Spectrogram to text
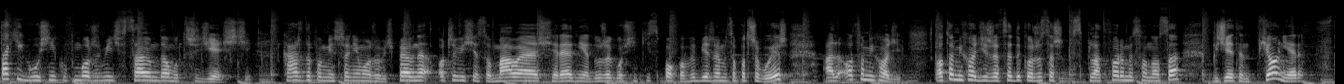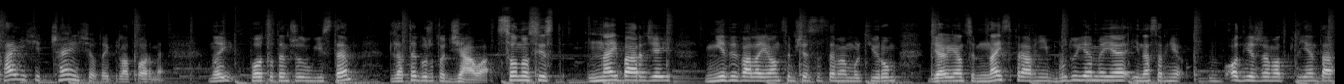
Takich głośników możesz mieć w całym domu 30. Każde pomieszczenie może być pełne. Oczywiście są małe, średnie, duże głośniki, spoko. Wybierzemy co potrzebujesz, ale o co mi chodzi? O to mi chodzi, że wtedy korzystasz z platformy Sonosa, gdzie ten pionier staje się częścią tej platformy. No i po co ten przedługi wstęp? Dlatego, że to działa. Sonos jest najbardziej niewywalającym się systemem multiroom, działającym najsprawniej, budujemy je i następnie odjeżdżamy od klienta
